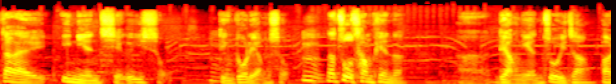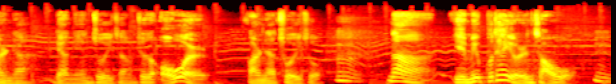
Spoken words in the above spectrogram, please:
大概一年写个一首，顶多两首。嗯，那做唱片呢？啊、呃，两年做一张，帮人家两年做一张，就是偶尔帮人家做一做。嗯，那也没有不太有人找我。嗯，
